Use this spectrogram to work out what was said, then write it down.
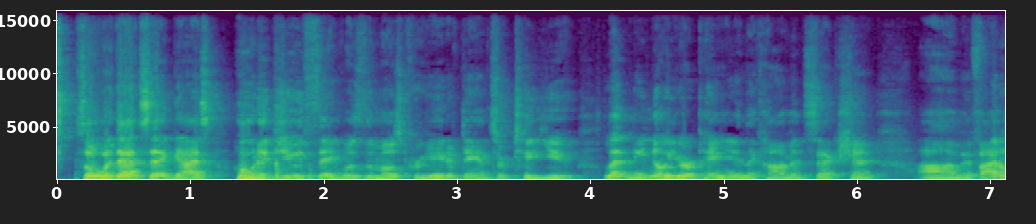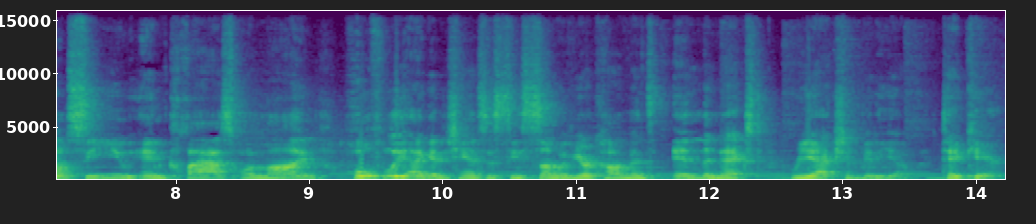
So with that said, guys, who did you think was the most creative dancer to you? Let me know your opinion in the comment section. Um, if I don't see you in class online, hopefully I get a chance to see some of your comments in the next reaction video. Take care.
